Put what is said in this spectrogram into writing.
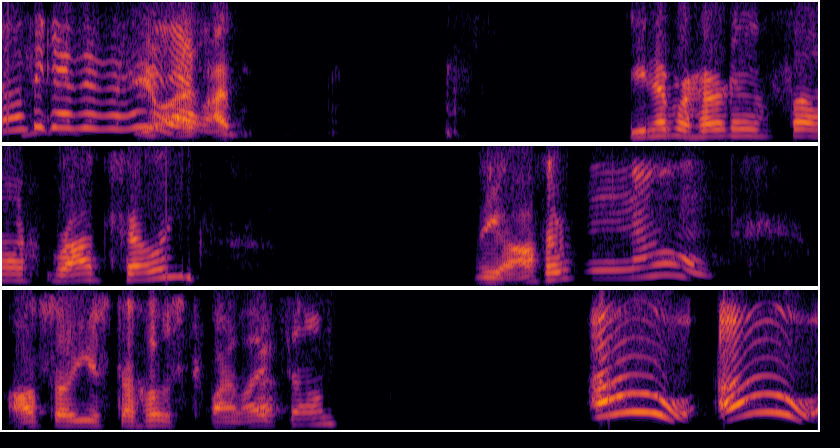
don't think I've ever heard you know, of that I, I one. you never heard of uh, Rod Serling, the author? No. Also used to host Twilight Zone. Oh, oh,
